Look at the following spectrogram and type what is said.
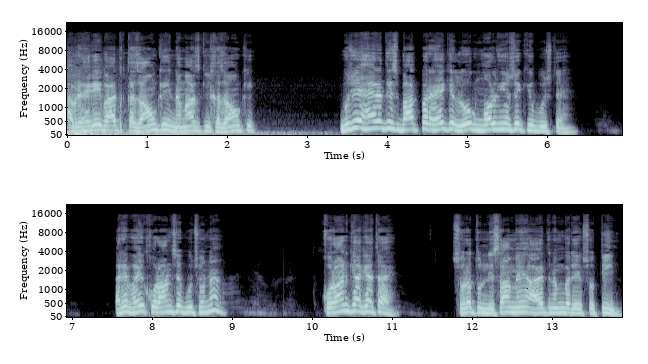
اب رہ گئی بات قزاؤں کی، نماز کی قزاؤں کی۔ مجھے حیرت اس بات پر ہے کہ لوگ مولویوں سے کیوں پوچھتے ہیں؟ ارے بھائی، قرآن سے پوچھو نا۔ قرآن کیا کہتا ہے؟ سورت النساء میں آیت نمبر ایک سو تین۔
